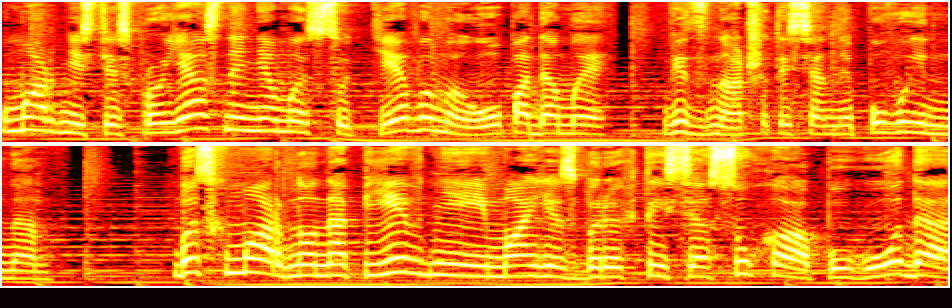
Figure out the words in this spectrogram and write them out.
Хмарність із проясненнями суттєвими опадами відзначитися не повинна. Безхмарно на півдні має зберегтися суха погода.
